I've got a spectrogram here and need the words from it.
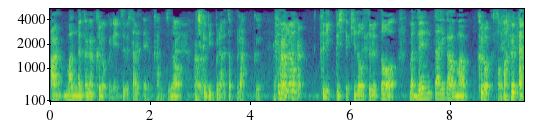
は真ん中が黒くに吊るされてる感じのうん。乳首ブラウザブラック。で、これをクリックして起動すると、まあ、全体がまあ黒く染まると。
